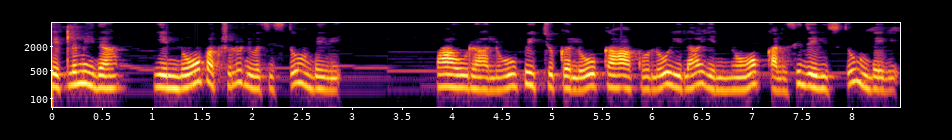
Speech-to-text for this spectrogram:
చెట్ల మీద ఎన్నో పక్షులు నివసిస్తూ ఉండేవి. పావురాలు పిచ్చుకలు కాకులు ఇలా ఎన్నో కలిసి జీవిస్తూ ఉండేవి.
